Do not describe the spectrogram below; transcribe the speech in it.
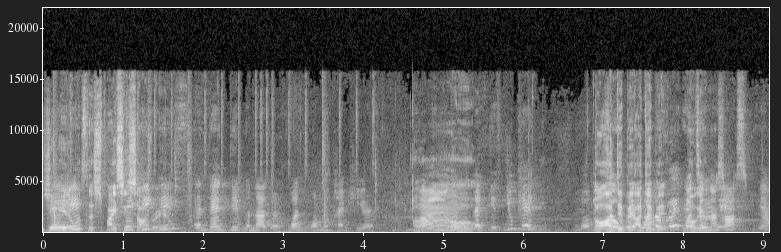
so you eat it with the spicy they sauce dip right here. and then dip another one one more time here, Oh. like this. You can. Um, oh, I'll dip it. I'll dip of it. and What's Okay. in the sauce? Yeah.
